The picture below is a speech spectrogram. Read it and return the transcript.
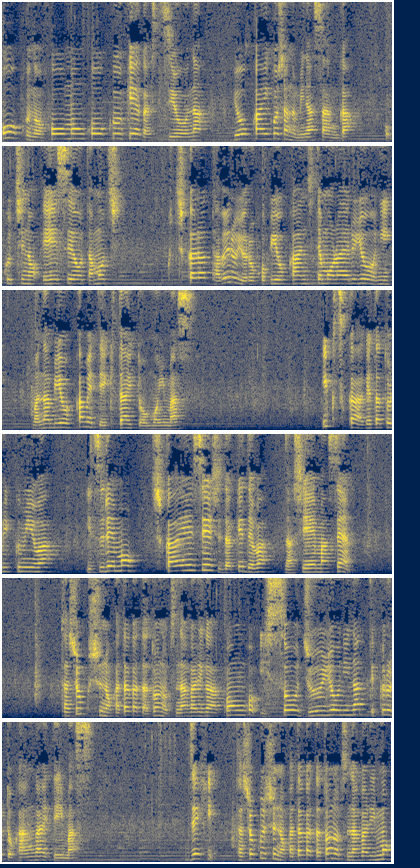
多くの訪問口腔ケアが必要な要介護者の皆さんがお口の衛生を保ち口から食べる喜びを感じてもらえるように学びを深めていきたいと思います。いくつか挙げた取り組みはいずれも歯科衛生士だけでは成し得ません。多職種の方々とのつながりが今後一層重要になってくると考えています。ぜひ多職種の方々とのつながりも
